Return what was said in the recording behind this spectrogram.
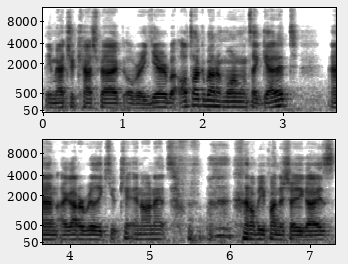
they match your cash back over a year. But I'll talk about it more once I get it. And I got a really cute kitten on it. So that'll be fun to show you guys.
